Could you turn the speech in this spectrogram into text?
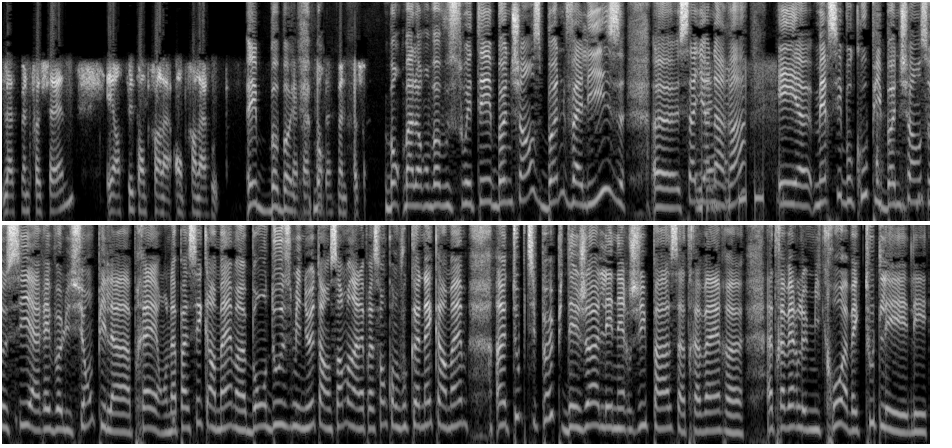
la semaine prochaine, et ensuite on prend la, on prend la route. Et boboy. Bon. La semaine prochaine. Bon, bah alors on va vous souhaiter bonne chance, bonne valise, euh, sayonara et euh, merci beaucoup puis bonne chance aussi à Révolution. Puis là après, on a passé quand même un bon 12 minutes ensemble. On a l'impression qu'on vous connaît quand même un tout petit peu puis déjà l'énergie passe à travers euh, à travers le micro avec toutes les, les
